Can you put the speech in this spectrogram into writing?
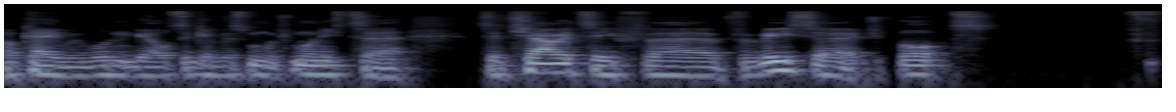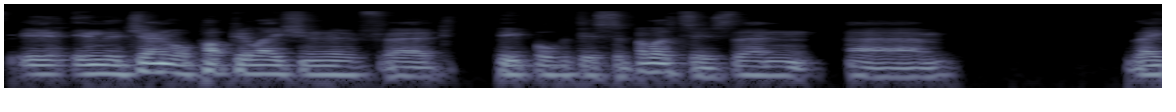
okay, we wouldn't be able to give as much money to to charity for for research, but in the general population of uh, people with disabilities, then um, they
